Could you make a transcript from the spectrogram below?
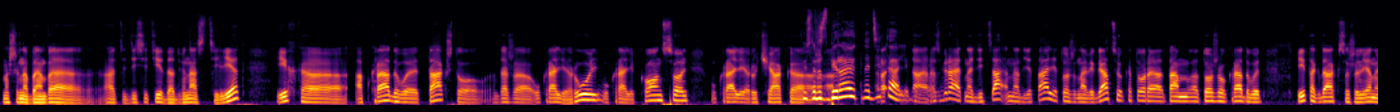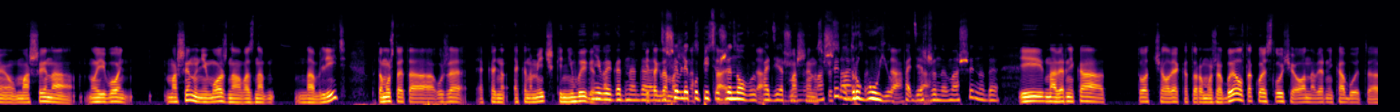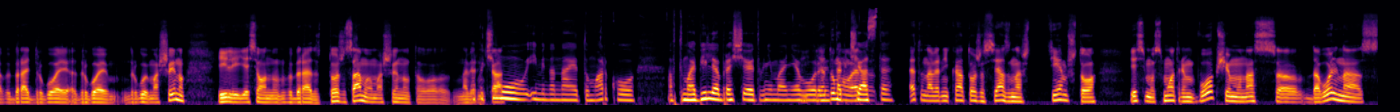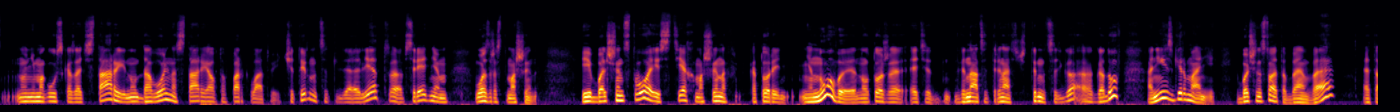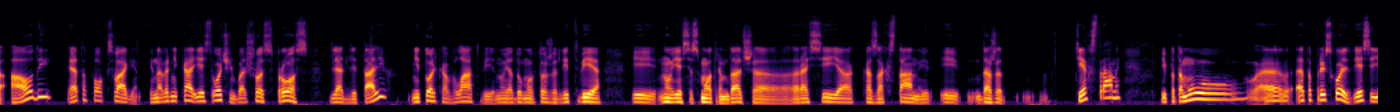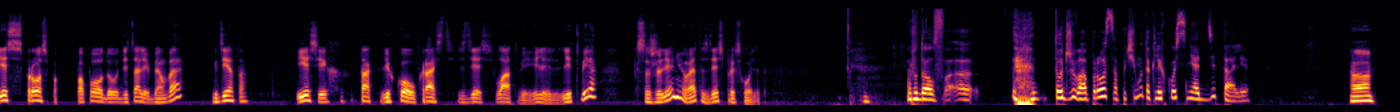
машина BMW от 10 до 12 лет, их э, обкрадывают так, что даже украли руль, украли консоль, украли рычаг. Э, То есть разбирают на детали. Да, разбирают на, детали, на детали, тоже навигацию, которая там э, тоже украдывают. И тогда, к сожалению, машина, ну, его машину не можно возобновить, потому что это уже эко- экономически невыгодно. Невыгодно, да. И тогда Дешевле купить списается. уже новую да. подержанную машину, машину другую да, подержанную да. машину, да. И наверняка тот человек, которому уже был такой случай, он наверняка будет э, выбирать другой, другой, другую машину. Или если он выбирает ту же самую машину, то наверняка... А почему именно на эту марку автомобиля обращают внимание воры Я думаю, так часто? Это, это наверняка тоже связано с тем, что если мы смотрим в общем, у нас э, довольно, ну не могу сказать старый, но довольно старый автопарк Латвии. 14 лет э, в среднем возраст машины. И большинство из тех машин, которые не новые, но тоже эти 12, 13, 14 годов, они из Германии. И большинство это BMW, это Audi, это Volkswagen. И наверняка есть очень большой спрос для деталей, не только в Латвии, но я думаю, тоже в Литве. И, ну, если смотрим дальше, Россия, Казахстан и, и даже в тех странах. И потому э, это происходит. Если есть спрос по по поводу деталей BMW где-то. Если их так легко украсть здесь, в Латвии или Литве, к сожалению, это здесь происходит. Рудольф, э, тот же вопрос, а почему так легко снять детали? А,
